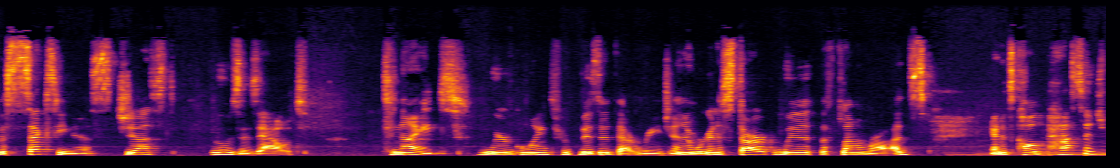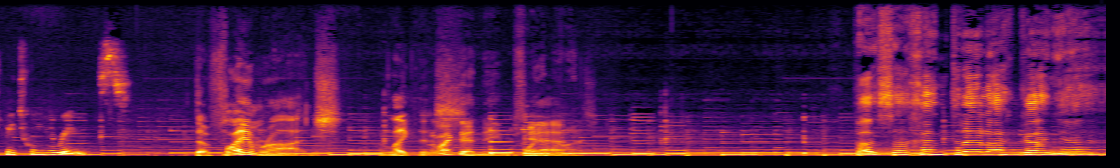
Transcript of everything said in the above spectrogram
the sexiness just oozes out. Tonight, we're going to visit that region and we're going to start with the Flamrods, and it's called Passage Between the Reeds. The Flam Rods. I like this. I like that name, Flam Pasaje entre las cañas,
